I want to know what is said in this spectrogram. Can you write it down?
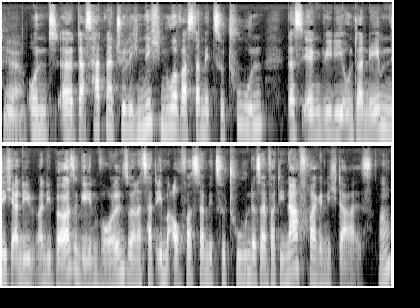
Ja. Und äh, das hat natürlich nicht nur was damit zu tun, dass irgendwie die Unternehmen nicht an die, an die Börse gehen wollen, sondern es hat eben auch was damit zu tun, dass einfach die Nachfrage nicht da ist. Ne?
